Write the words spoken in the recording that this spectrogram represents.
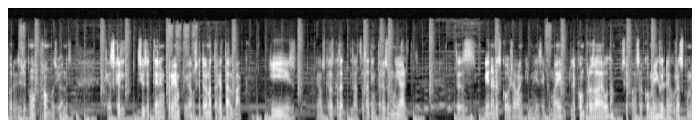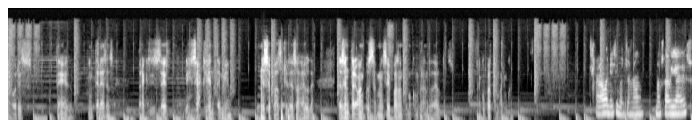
por decirle como promociones, que es que si usted tiene, por ejemplo, digamos que tengo una tarjeta al BAC y digamos que las, las tasas de interés son muy altas. Entonces viene el Scotiabank y me dice como, hey, le compro esa deuda, se pasa conmigo y le ofrezco mejores eh, intereses para que si usted sea cliente mío, se pueda salir de esa deuda. Entonces entre bancos también se pasan como comprando deudas. Algo para tomar en cuenta. Ah, buenísimo, yo no, no sabía eso.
